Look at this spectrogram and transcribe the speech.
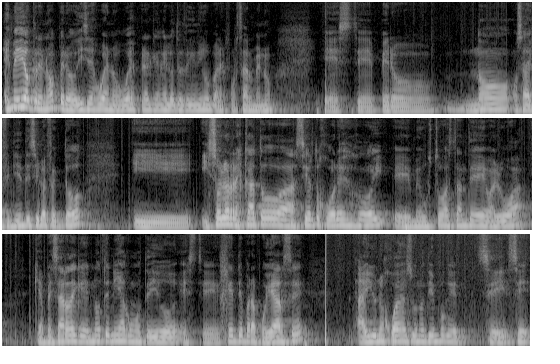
Es mediocre, ¿no? Pero dices, bueno, voy a esperar que venga el otro técnico para esforzarme, ¿no? Este, pero no, o sea, definitivamente sí lo afectó. Y, y solo rescato a ciertos jugadores hoy. eh, me gustó bastante Balboa, que a pesar de que no tenía, como te digo, este, gente para apoyarse, hay una jugada en el segundo tiempo que se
